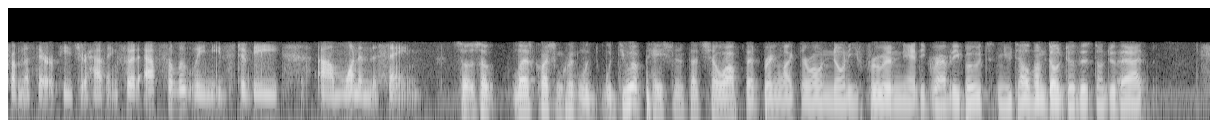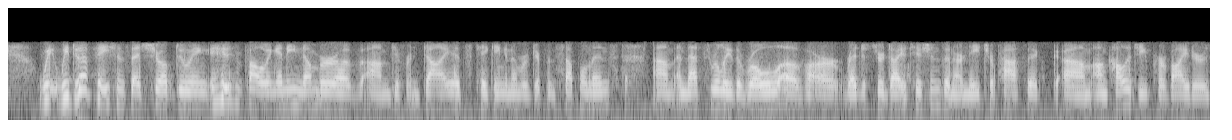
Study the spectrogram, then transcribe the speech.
from the therapies you're having. So it absolutely needs to be um, one and the same. So, so last question quickly: Would you have patients that show up that bring like their own noni fruit and anti gravity boots, and you tell them don't do this, don't do that? We we do have patients that show up doing following any number of um, different diets, taking a number of different supplements, um, and that's really the role of our registered dietitians and our naturopathic um, oncology providers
